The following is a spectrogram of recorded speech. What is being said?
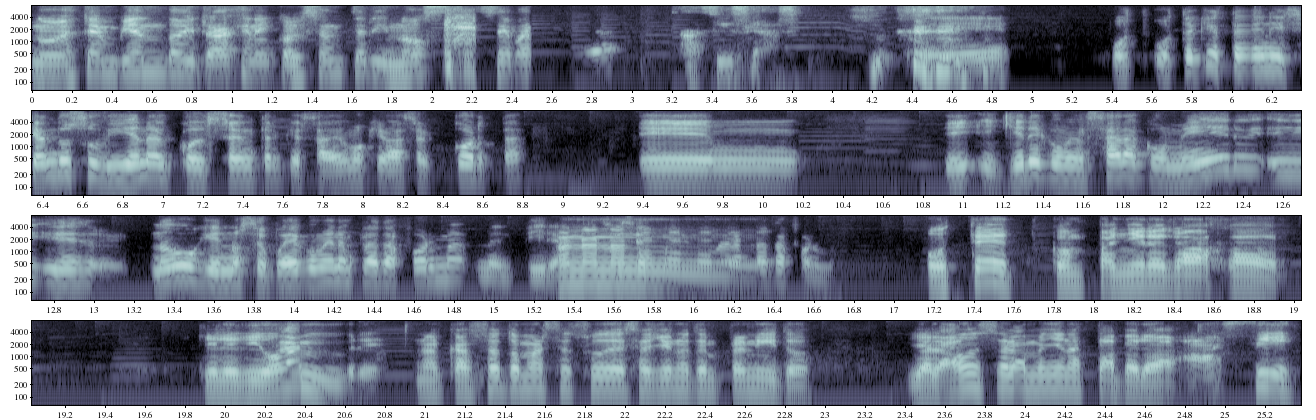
nos estén viendo y trabajen en call center y no sepan, así se hace. U- usted que está iniciando su vida en el call center, que sabemos que va a ser corta, eh, y, y quiere comenzar a comer, y, y- no, que no se puede comer en plataforma, mentira. No, no, no, Sí no, no, no, plataforma. Usted, compañero trabajador, que le dio hambre, no alcanzó a tomarse su desayuno tempranito, y a las 11 de la mañana está, pero así,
